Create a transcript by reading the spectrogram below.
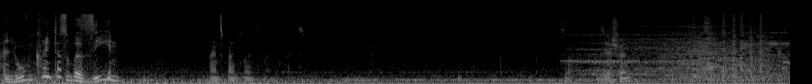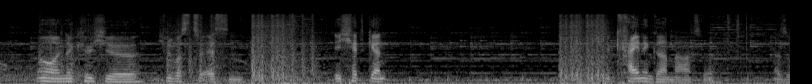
Hallo, wie konnte ich das übersehen? Meins, meins, meins, meins, meins. So, sehr schön. Oh, in der Küche. Ich will was zu essen. Ich hätte gern... Ich will keine Granate. Also,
